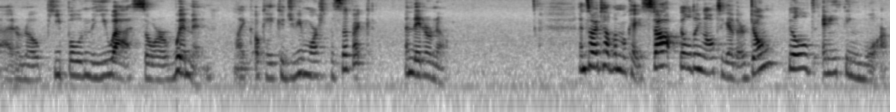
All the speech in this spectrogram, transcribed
I don't know, people in the U.S. or women." Like, okay, could you be more specific? And they don't know. And so I tell them, okay, stop building altogether. Don't build anything more.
